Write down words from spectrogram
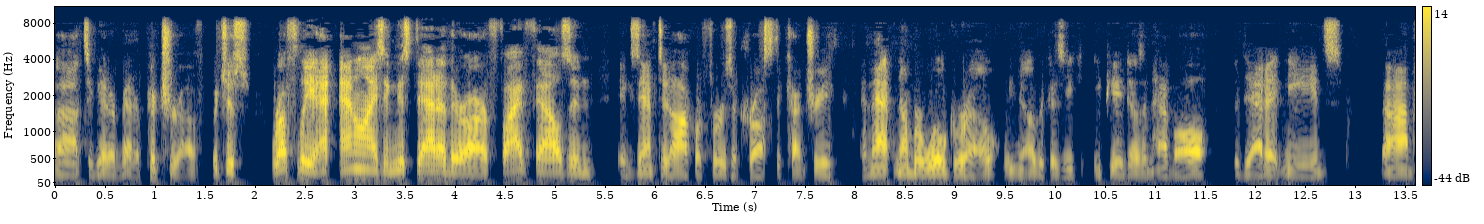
uh, to get a better picture of. But just roughly analyzing this data, there are 5,000 exempted aquifers across the country, and that number will grow, we know, because EPA doesn't have all the data it needs. Um,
